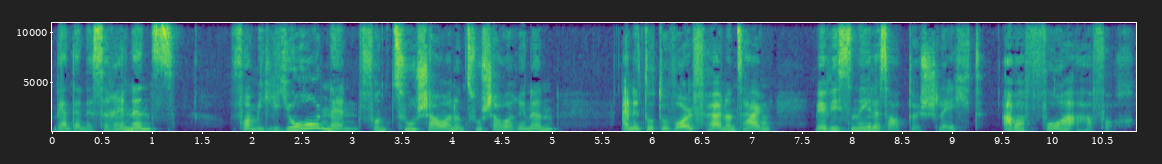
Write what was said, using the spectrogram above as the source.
während eines Rennens vor Millionen von Zuschauern und Zuschauerinnen einen Toto Wolf hören und sagen, wir wissen eh, das Auto ist schlecht, aber vor einfach.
